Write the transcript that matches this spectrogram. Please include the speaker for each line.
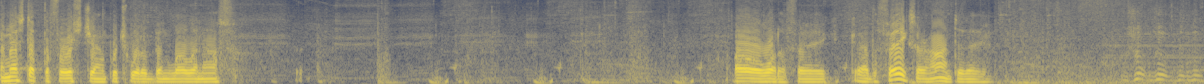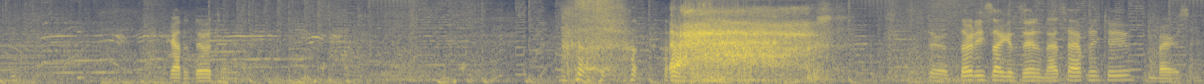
Speaker 1: I messed up the first jump, which would have been low enough. Oh, what a fake. God, the fakes are on today.
Speaker 2: Got to do it to me. Dude, 30 seconds in and that's happening to you? Embarrassing.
